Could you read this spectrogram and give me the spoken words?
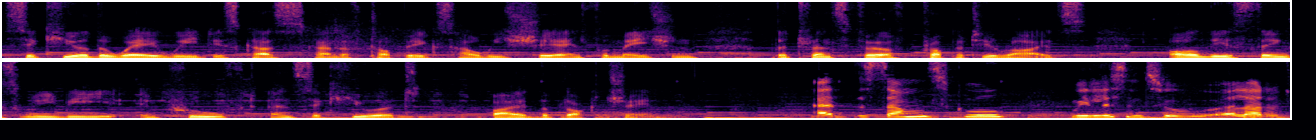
secure the way we discuss kind of topics, how we share information, the transfer of property rights. All these things will be improved and secured by the blockchain. At the summer school, we listen to a lot of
